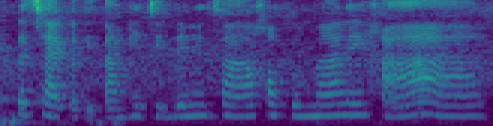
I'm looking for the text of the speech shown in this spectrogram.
ค์กดแชร์กดติดตามให้จิ๊บด้วยนะจ๊ะขอบคุณมากเลยค่ะ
